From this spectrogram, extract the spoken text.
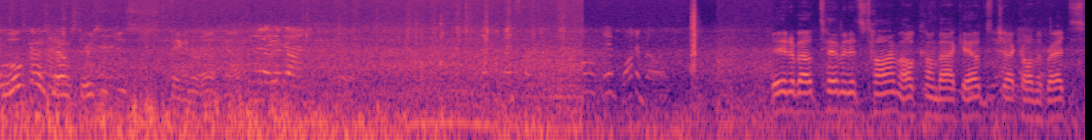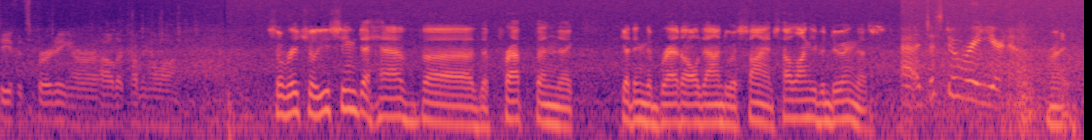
Well, those guys downstairs are just hanging around now. No, they're gone. Oh, they have watermelon. In about 10 minutes time, I'll come back out to check on the bread to see if it's burning or how they're coming along. So Rachel, you seem to have uh, the prep and the getting the bread all down to a science. How long have you been doing this? Uh, just over a year now. Right.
